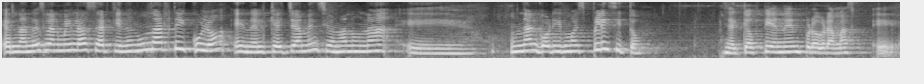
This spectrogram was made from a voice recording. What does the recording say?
Hernández Lerma y Lacer tienen un artículo en el que ya mencionan una, eh, un algoritmo explícito el que obtienen programas, eh,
